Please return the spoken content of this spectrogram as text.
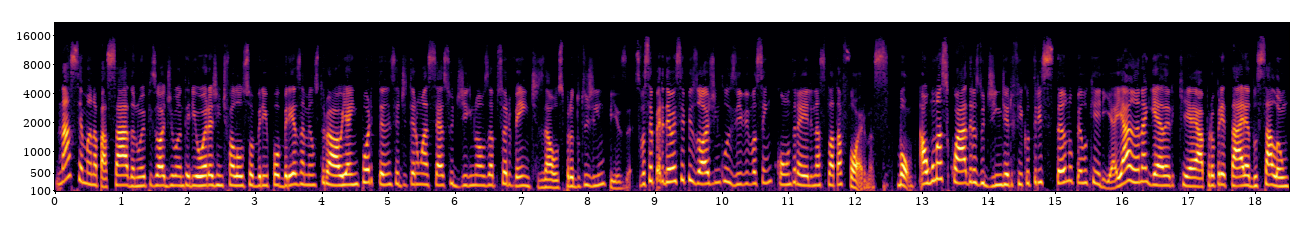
Na semana passada, no episódio anterior, a gente falou sobre pobreza menstrual e a importância de ter um acesso digno aos absorventes, aos produtos de limpeza. Se você perdeu esse episódio, inclusive, você encontra ele nas plataformas. Bom, algumas quadras do Ginger ficam tristando pelo queria, e a Ana Geller, que é a proprietária do salão,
